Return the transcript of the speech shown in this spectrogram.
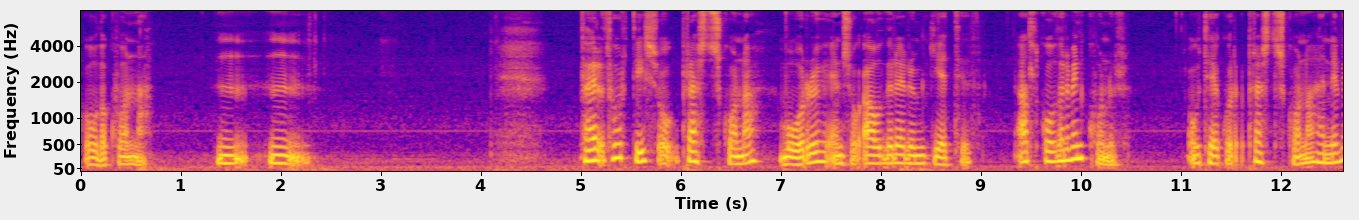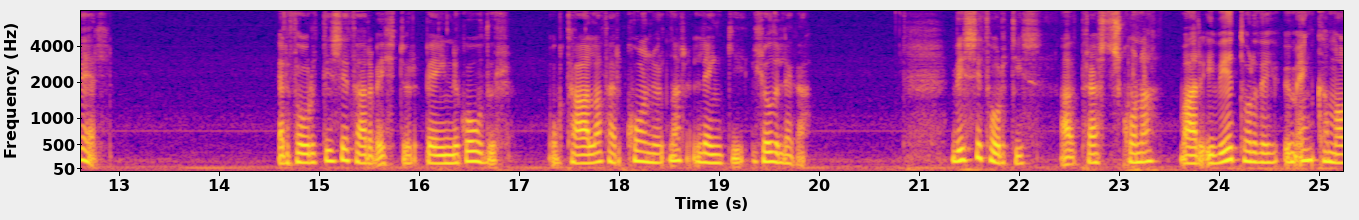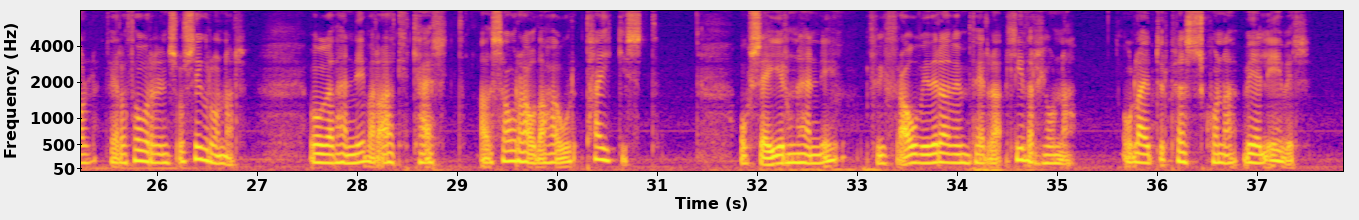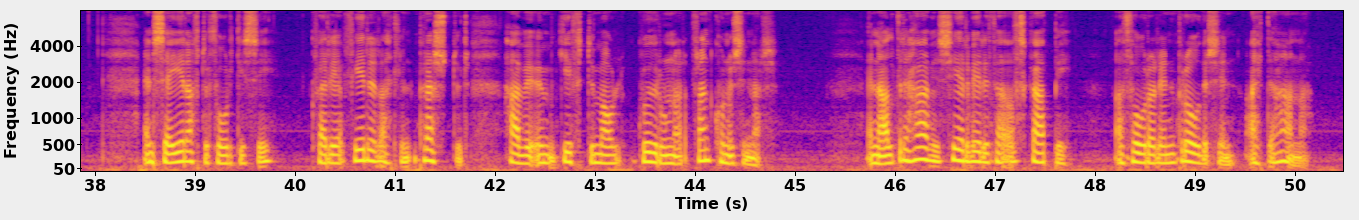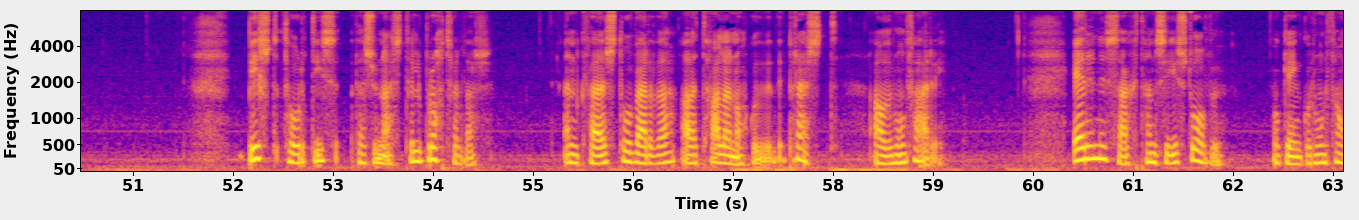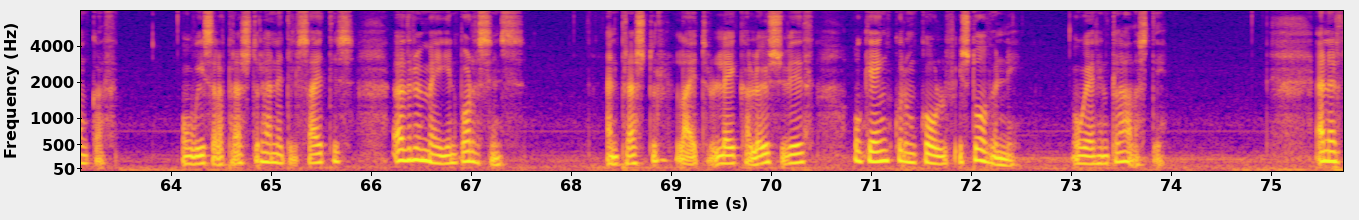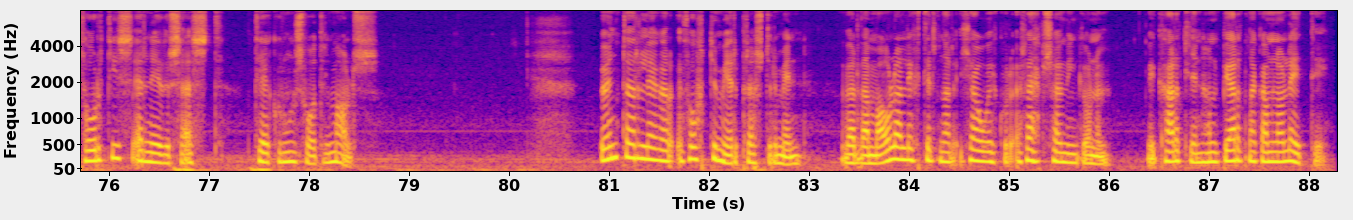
góða kona. Hmm, hmm. Þær Þórtís og prestskona voru eins og áður er um getið all góðar vinkonur og tekur prestskona henni vel. Er Þórtísi þar veittur beinu góður og tala þær konurnar lengi hljóðlega. Vissi Þórtís að prestskona var í vitorði um engamál þeirra Þórarins og Sigrónar og að henni var all kært að sáráðaháur tækist og segir hún henni því frá viðraðum þeirra hlýðarhjóna og lætur prestskona vel yfir. En segir aftur Þórtísi hverja fyrirætlun prestur hafi um giftumál Guðrúnar frankonu sinnar en aldrei hafi sér verið það að skapi að þórarinn bróðir sinn ætti hana. Býst Þórdís þessu næst til brottferðar, en hvaðst þó verða að tala nokkuð við prest áður hún fari. Er henni sagt hann sé í stofu og gengur hún þangað og vísar að prestur henni til sætis öðru megin borðsins. En prestur lætur leika lausu við og gengur um golf í stofunni og er hinn gladasti en er Þórtís er niður sest, tekur hún svo til máls. Undarlegar þóttu mér, prestur minn, verða málaliktirnar hjá ykkur repshæfningjónum við Karlinn hann bjarnagamla á leiti.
